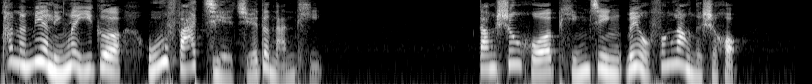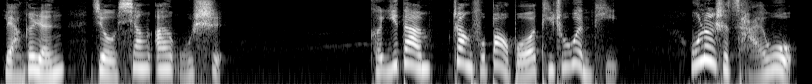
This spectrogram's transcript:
他们面临了一个无法解决的难题。当生活平静、没有风浪的时候，两个人就相安无事。可一旦丈夫鲍勃提出问题，无论是财务、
